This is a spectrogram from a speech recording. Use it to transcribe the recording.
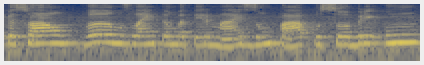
pessoal, vamos lá então bater mais um papo sobre um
